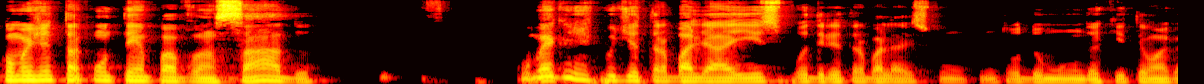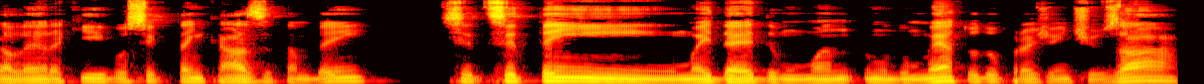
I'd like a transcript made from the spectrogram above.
como a gente está com o tempo avançado, como é que a gente podia trabalhar isso? Poderia trabalhar isso com, com todo mundo aqui? Tem uma galera aqui, você que está em casa também. Você tem uma ideia de, uma, de um método para a gente usar?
